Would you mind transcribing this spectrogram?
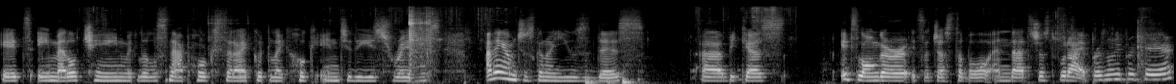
It's a metal chain with little snap hooks that I could like hook into these rings. I think I'm just gonna use this uh, because it's longer, it's adjustable, and that's just what I personally prefer.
